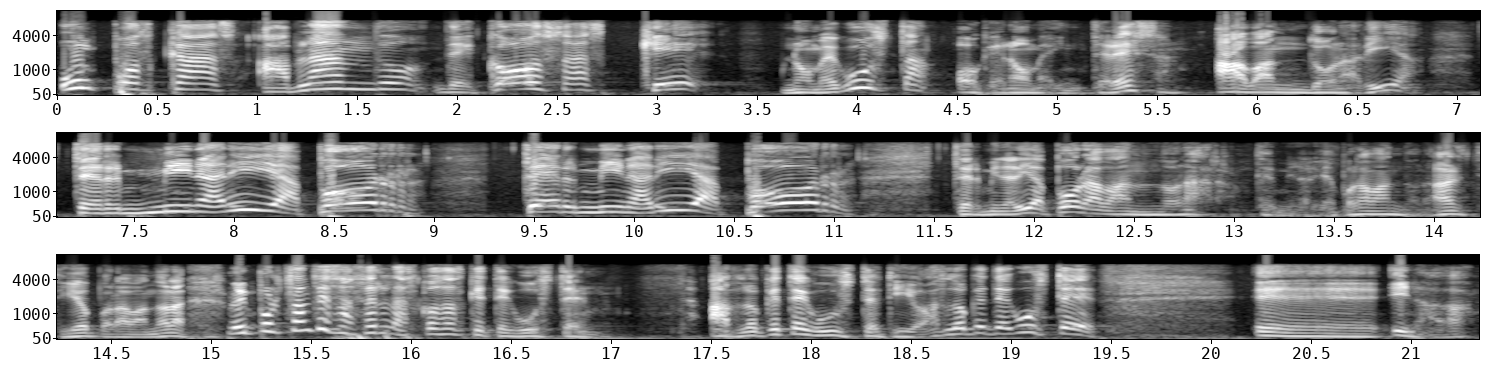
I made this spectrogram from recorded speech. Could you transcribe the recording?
un podcast hablando de cosas que no me gustan o que no me interesan. Abandonaría. Terminaría por... Terminaría por... Terminaría por abandonar. Terminaría por abandonar, tío, por abandonar. Lo importante es hacer las cosas que te gusten. Haz lo que te guste, tío. Haz lo que te guste. Eh, y nada,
